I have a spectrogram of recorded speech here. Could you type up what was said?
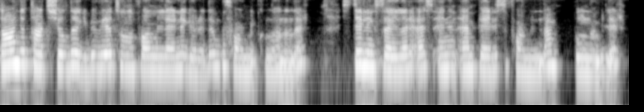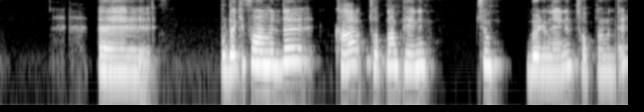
Daha önce tartışıldığı gibi Vieta'nın formüllerine göre de bu formül kullanılır. Stirling sayıları S'nin NP'lisi formülünden bulunabilir. Ee, buradaki formülde K toplam P'nin tüm bölümlerinin toplamıdır.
